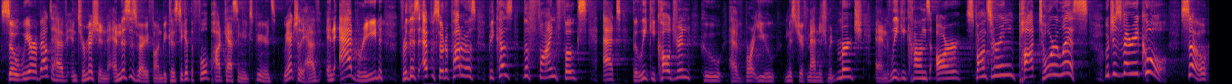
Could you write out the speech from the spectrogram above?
So we are about to have intermission, and this is very fun because to get the full podcasting experience, we actually have an ad read for this episode of Potterless because the fine folks at the Leaky Cauldron, who have brought you Mischief Management merch and LeakyCons, are sponsoring Potterless, which is very cool. So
